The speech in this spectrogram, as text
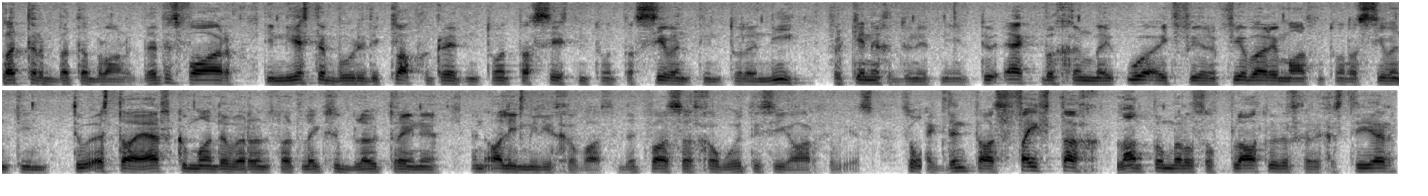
bitter bitter belangrik. Dit is waar die meeste boere die klap gekry het in 2016, 2017 toe hulle nie verkenning gedoen het nie. En toe ek begin my oë uitveer in Februarie maand van 2017, toe is daar herskomande wurms wat lyk so blou treine in al die mieliegewasse. Dit was 'n chaotiese jaar gewees. So ek dink daar's 50 landboumiddels of plaagdoders geregistreer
